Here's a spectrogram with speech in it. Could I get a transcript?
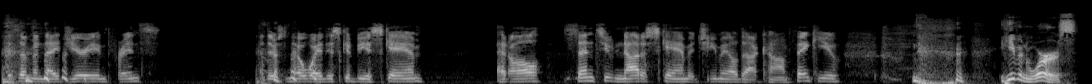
because I'm a Nigerian prince. And there's no way this could be a scam at all. Send to not a scam at gmail.com. Thank you. Even worse,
